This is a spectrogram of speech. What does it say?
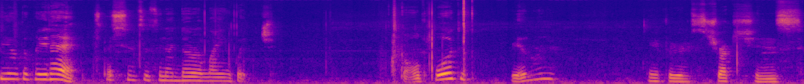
be able to play that? Especially since it's in another language. Goldwood? Really? Here for your instructions.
